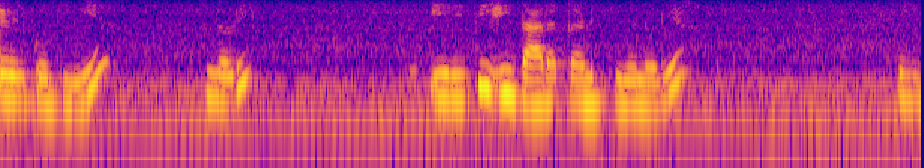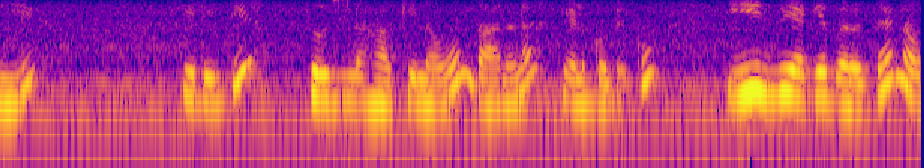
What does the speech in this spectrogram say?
ಹೇಳ್ಕೊತೀವಿ ನೋಡಿ, ಈ ರೀತಿ ಇಲ್ಲಿ ದಾರ ಕಾಣಿಸ್ತಿದೆ ನೋಡಿ. ಇಲ್ಲಿ ಈ ರೀತಿ ಸೂಜಿನ ಹಾಕಿ ನಾವು ದಾರಣ ಹೇಳ್ಕೋಬೇಕು. ಈಸಿಯಾಗೆ ಬರುತ್ತೆ. ನಾವು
